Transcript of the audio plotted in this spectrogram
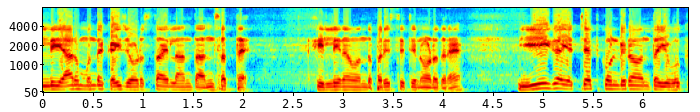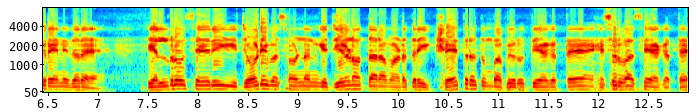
ಇಲ್ಲಿ ಯಾರು ಮುಂದೆ ಕೈ ಜೋಡಿಸ್ತಾ ಇಲ್ಲ ಅಂತ ಅನ್ಸತ್ತೆ. ಇಲ್ಲಿನ ಒಂದು ಪರಿಸ್ಥಿತಿ ನೋಡಿದ್ರೆ, ಈಗ ಎಚ್ಚೆತ್ಕೊಂಡಿರೋವಂಥ ಯುವಕರು ಯುವಕರೇನಿದ್ದಾರೆ ಎಲ್ಲರೂ ಸೇರಿ ಈ ಜೋಡಿ ಬಸವಣ್ಣನಿಗೆ ಜೀರ್ಣೋದ್ಧಾರ ಮಾಡಿದ್ರೆ ಈ ಕ್ಷೇತ್ರ ತುಂಬ ಅಭಿವೃದ್ಧಿ ಆಗುತ್ತೆ, ಹೆಸರುವಾಸಿ ಆಗುತ್ತೆ.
